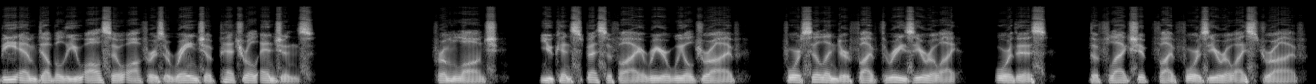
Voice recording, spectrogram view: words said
BMW also offers a range of petrol engines. From launch, you can specify a rear-wheel drive, 4-cylinder 530i, or this, the flagship 540i xDrive.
